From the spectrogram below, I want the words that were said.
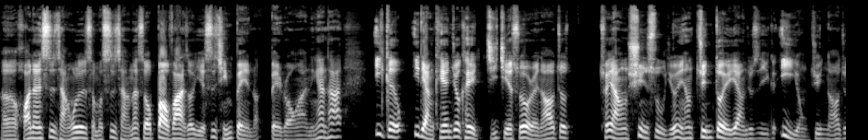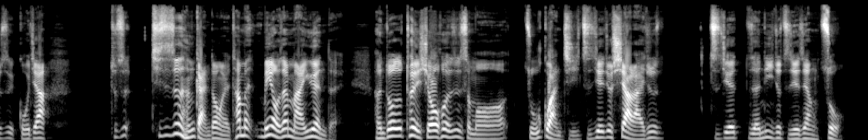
呃，华南市场或者什么市场，那时候爆发的时候，也是请北北荣啊。你看他一个一两天就可以集结所有人，然后就非常迅速，有点像军队一样，就是一个义勇军。然后就是国家，就是其实真的很感动诶，他们没有在埋怨的，很多退休或者是什么主管级，直接就下来，就是直接人力就直接这样做。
